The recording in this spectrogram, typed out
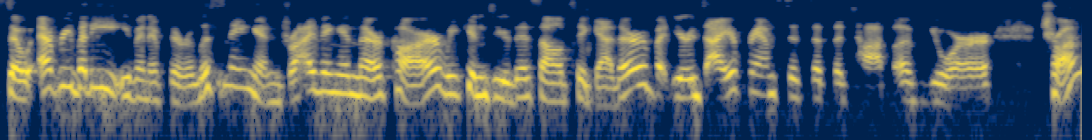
So, everybody, even if they're listening and driving in their car, we can do this all together. But your diaphragm sits at the top of your trunk,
